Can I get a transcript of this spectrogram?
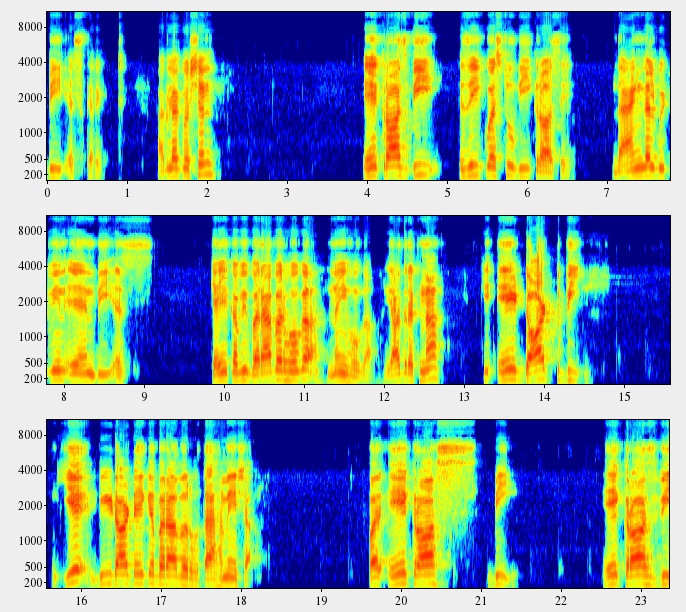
B is correct अगला question A cross B is equal to B cross A the angle between A and B is क्या ये कभी बराबर होगा? नहीं होगा। याद रखना कि ए डॉट बी ये बी डॉट ए के बराबर होता है हमेशा। पर A cross B A cross B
